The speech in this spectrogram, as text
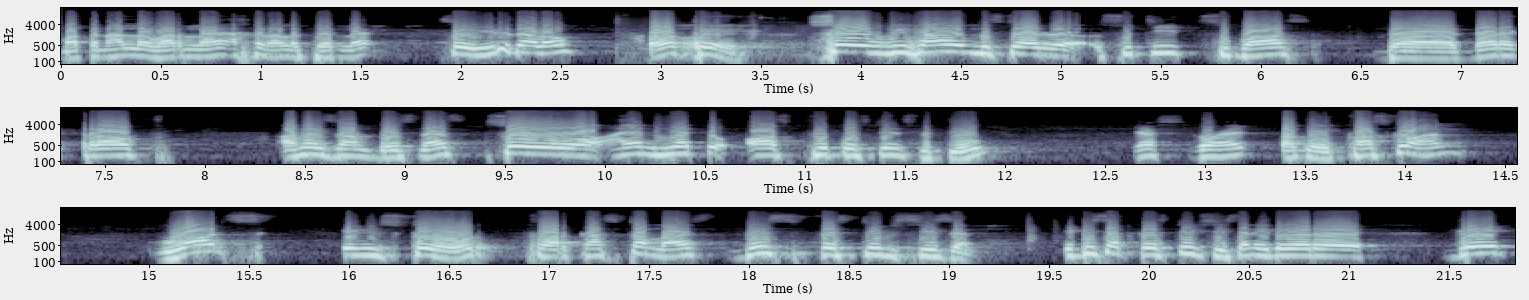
Matanala varla, nala perla. So, irudalo. Okay. So, we have Mr. Sujit Subhas, the director of Amazon Business. So, I am here to ask few questions with you. Yes, go ahead. Okay, first one. What's in store for customers this festive season? It is a festive season. It is a festive season. Great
